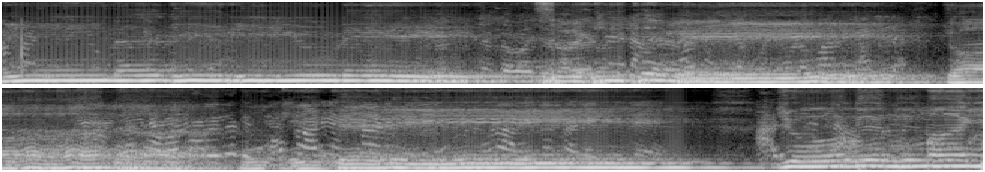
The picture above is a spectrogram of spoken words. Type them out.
നീലഗിരിയുടെ സഖികളെ ജ്വാലമുഖികളെ. ജ്യോതിർമയ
